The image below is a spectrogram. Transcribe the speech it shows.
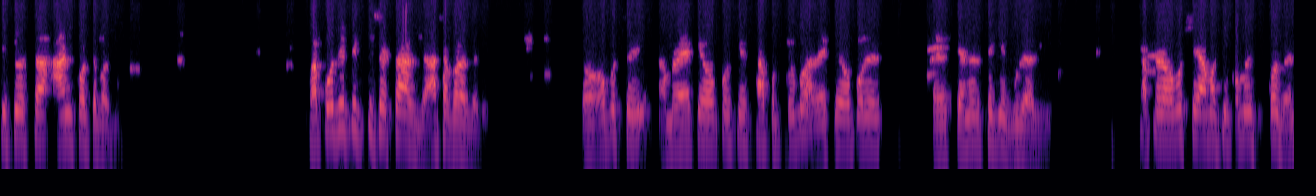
কিছু একটা আর্ন করতে পারব। বা পজিটিভ কিছু একটা আসবে, আশা করা যাবে। তো অবশ্যই আমরা একে অপরকে সাপোর্ট করব আর একে অপরের চ্যানেল থেকে ঘুরে আসব। আপনারা অবশ্যই আমাকে কমেন্টস করবেন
